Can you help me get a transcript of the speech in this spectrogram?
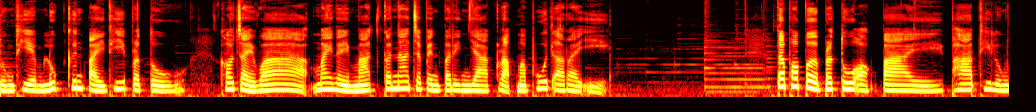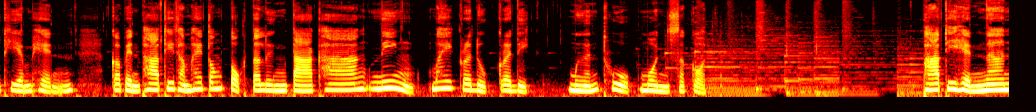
ลุงเทียมลุกขึ้นไปที่ประตู เข้าใจว่าไม่ในมัดก็น่าจะเป็นปริญญากลับมาพูดอะไรอีก แต่พอเปิดประตูออกไป ภาพที่ลุงเทียมเห็น ก็เป็นภาพที่ทำให้ต้องตกตะลึงตาค้าง นิ่ง ไม่กระดุกกระดิก เหมือนถูกมนสะกด ภาพที่เห็นนั้น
